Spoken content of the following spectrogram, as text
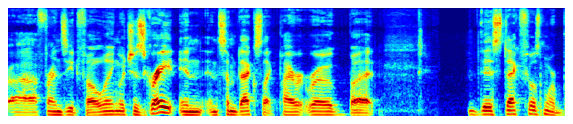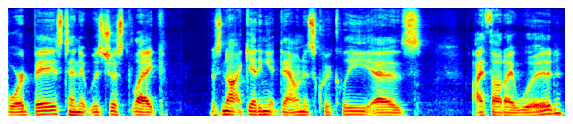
uh, Frenzied Felwing, which is great in, in some decks like Pirate Rogue, but this deck feels more board based, and it was just like was not getting it down as quickly as I thought I would,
